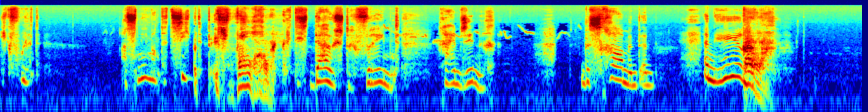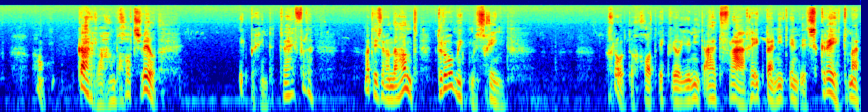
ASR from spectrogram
Ik voel het. Als niemand het ziet. Het is walgelijk. Het is duister, vreemd, geheimzinnig. Beschamend en, en. Carla. Oh, Carla, om gods wil. Ik begin te twijfelen. Wat is er aan de hand? Droom ik misschien? Grote god, ik wil je niet uitvragen. Ik ben niet indiscreet, maar...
